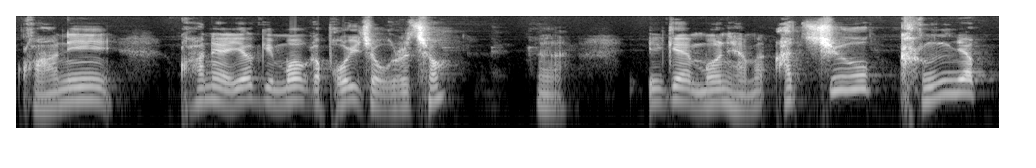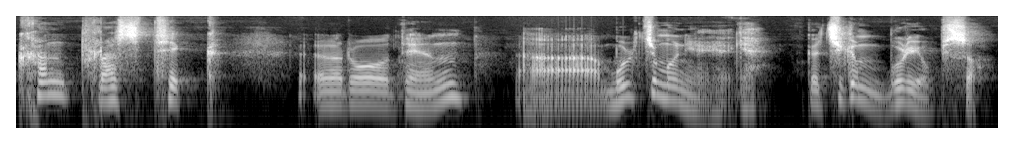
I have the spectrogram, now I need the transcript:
관이 관에 여기 뭐가 보이죠, 그렇죠? 예. 이게 뭐냐면 아주 강력한 플라스틱으로 된 아, 물주머니예요, 이게. 그 지금 물이 없어.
